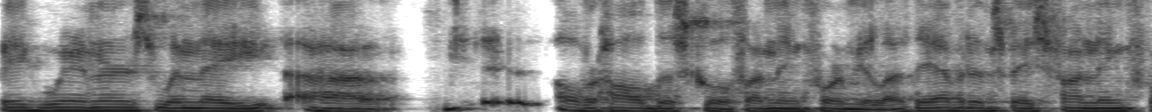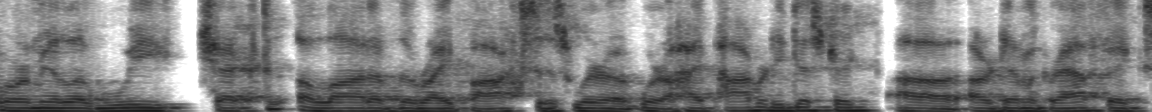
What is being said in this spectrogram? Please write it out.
big winners when they uh, overhauled the school funding formula, the evidence based funding formula. We checked a lot of the right boxes. We're a, we're a high poverty district. Uh, our demographics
